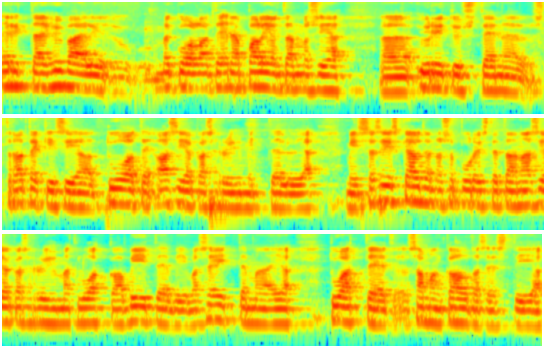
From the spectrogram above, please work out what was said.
erittäin hyvä, eli me kun ollaan, tehdään paljon tämmöisiä yritysten strategisia tuote-asiakasryhmittelyjä, missä siis käytännössä puristetaan asiakasryhmät luokkaa 5-7 ja tuotteet samankaltaisesti. Ja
